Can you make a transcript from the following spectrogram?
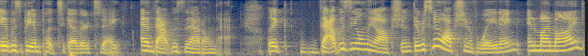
it was being put together today and that was that on that like that was the only option. There was no option of waiting. In my mind,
